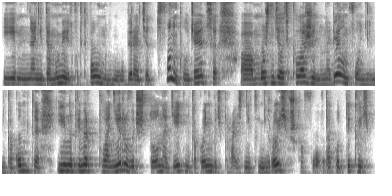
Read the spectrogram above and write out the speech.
и они там умеют как-то по-умному убирать этот фон, и получается, а, можно делать коллажи ну, на белом фоне или на каком-то, и, например, планировать, что надеть на какой-нибудь праздник, не ройся в шкафу, а вот так вот тыкай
